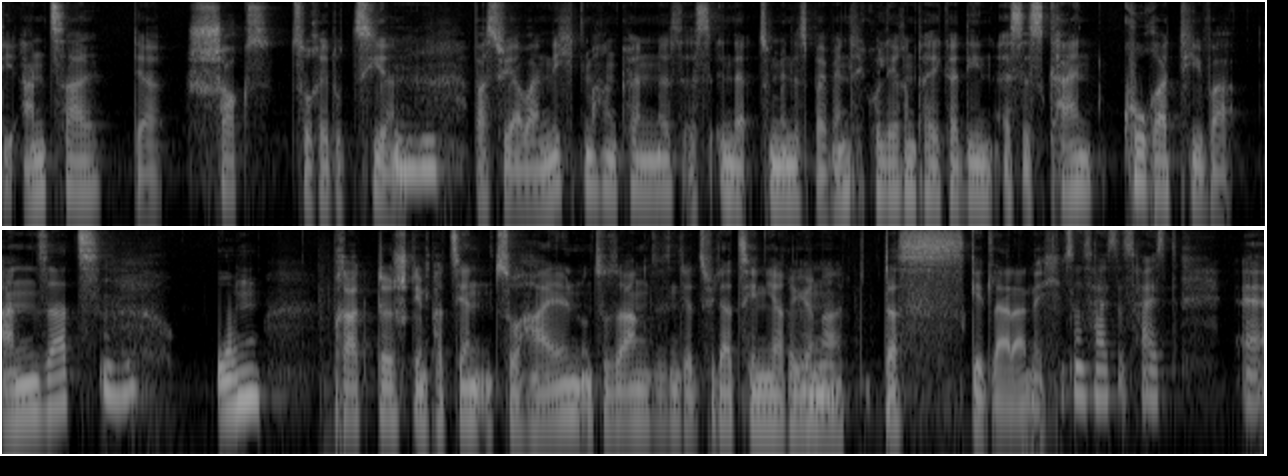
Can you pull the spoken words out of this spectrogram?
die Anzahl der Schocks zu reduzieren. Mhm. Was wir aber nicht machen können, ist, ist der, zumindest bei ventrikulären Tachykardien, es ist kein kurativer Ansatz, mhm. um praktisch den Patienten zu heilen und zu sagen, sie sind jetzt wieder zehn Jahre jünger. Mhm. Das geht leider nicht. Das heißt, es heißt, äh,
